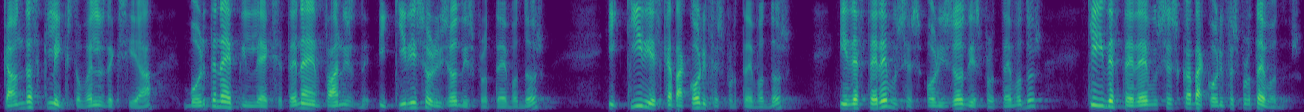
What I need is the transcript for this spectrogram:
Κάνοντας κλικ στο βέλος δεξιά, μπορείτε να επιλέξετε να εμφανίζονται οι κύριες οριζόντιες πρωτεύοντος, οι κύριες κατακόρυφες πρωτεύοντος οι δευτερεύουσες οριζόντιες πρωτεύοντος και οι δευτερεύουσες κατακόρυφες πρωτεύοντος.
